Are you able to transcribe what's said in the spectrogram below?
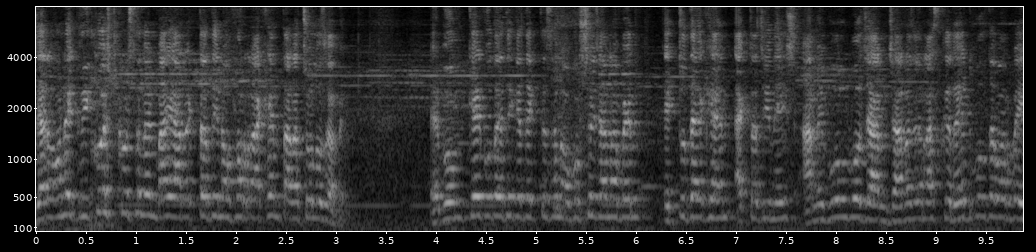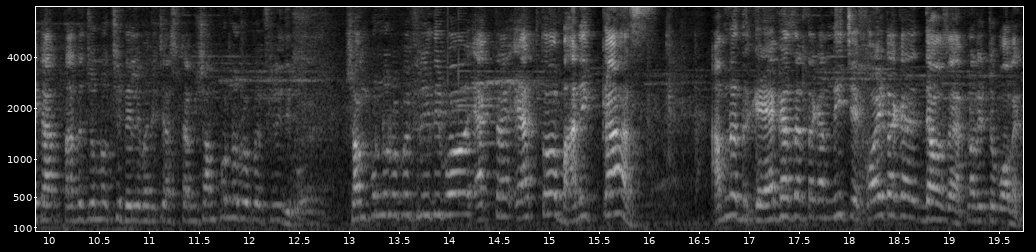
যারা অনেক রিকোয়েস্ট করছিলেন, ভাই, আরেকটা দিন অফার রাখেন, তারা চলে যাবেন। এবং কে কোথায় থেকে দেখতেছেন অবশ্যই জানাবেন। একটু দেখেন একটা জিনিস, আমি বলব যান, যারা যারা আজকে রেট বলতে পারবে এটা, তাদের জন্য হচ্ছে ডেলিভারি চার্জটা আমি সম্পূর্ণরূপে ফ্রি দিব। সম্পূর্ণরূপে ফ্রি দিব, একটা এত ভারী কাজ। আপনাদেরকে এক হাজার টাকার নিচে কয় টাকায় দেওয়া যায়, আপনারা একটু বলেন।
